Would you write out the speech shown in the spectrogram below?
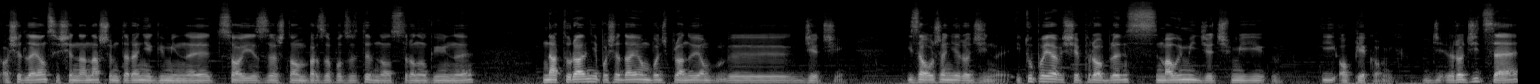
osiedlający się na naszym terenie gminy, co jest zresztą bardzo pozytywną stroną gminy, naturalnie posiadają bądź planują y, dzieci i założenie rodziny. I tu pojawia się problem z małymi dziećmi i opieką ich. Rodzice,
